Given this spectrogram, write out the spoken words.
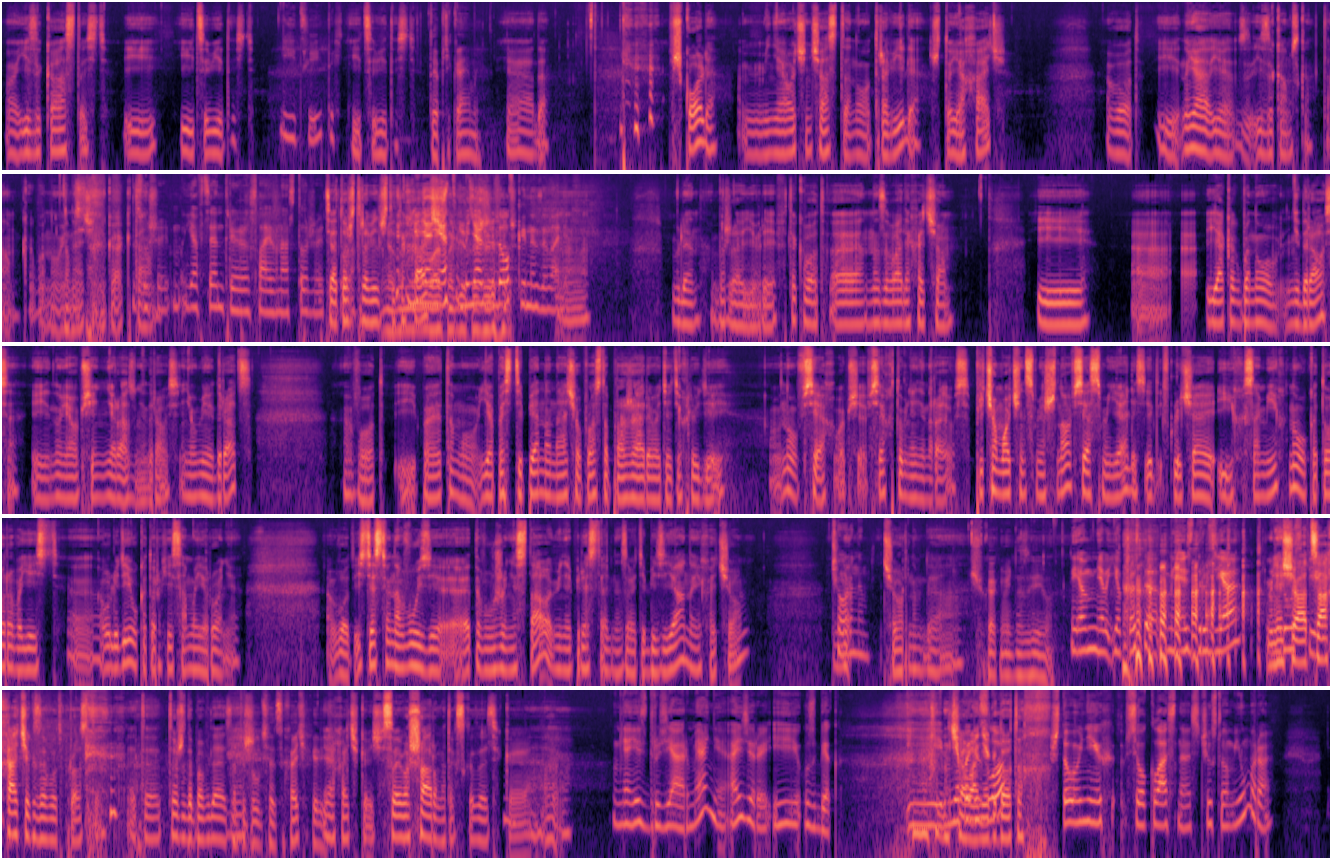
э, языкастость и яйцевитость. Яйцевитость. Яйцевитость. Ты обтекаемый? Я, да. В школе меня очень часто, ну, травили, что я хач. Вот. И, ну, я, я из из Закамска, там, как бы, ну, Там иначе никак. Там. Слушай, я в центре росла, и у нас тоже Тебя тоже травили, что ты Меня нет, меня жидовкой называли. А. Блин, обожаю евреев. Так вот, э, называли хачом. И э, э, я как бы, ну, не дрался. И, ну, я вообще ни разу не дрался. Не умею драться. Вот. И поэтому я постепенно начал просто прожаривать этих людей. Ну, всех вообще, всех, кто мне не нравился. Причем очень смешно, все смеялись, и включая их самих, ну, у которого есть, э, у людей, у которых есть самоирония. Вот, естественно, в ВУЗе этого уже не стало, меня перестали называть обезьяной, хачом. Черным. Черным, да. Еще как-нибудь назови его. Я, у меня, я просто, у меня есть друзья. У меня еще отца Хачик зовут просто. Это тоже добавляет, А ты, знаешь. получается, Хачикович? Я Хачикович. Своего шарма, так сказать. а, У меня есть друзья армяне, айзеры и узбек. И мне повезло, что у них все классно с чувством юмора.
